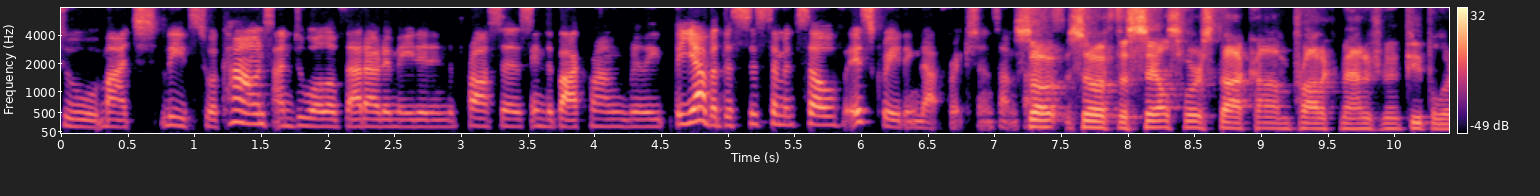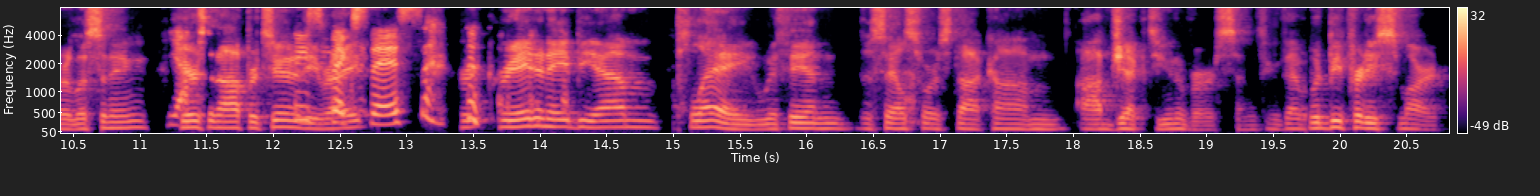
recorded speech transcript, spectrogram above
to match leads to accounts and do all of that automated in the process in the background, really. But yeah, but the system itself is creating that friction sometimes. So, so if the Salesforce.com product management people are listening, yeah. here's an opportunity, right? Please right? Fix this. Create an ABM play within the Salesforce.com object universe. I think that would be pretty smart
